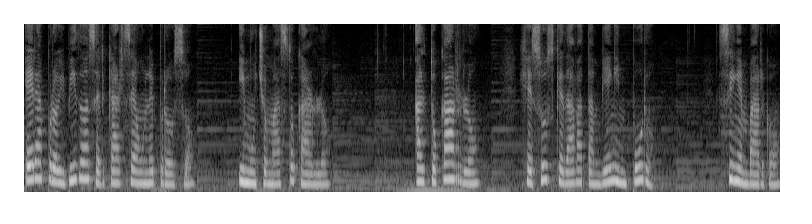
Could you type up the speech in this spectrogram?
Era prohibido acercarse a un leproso y mucho más tocarlo. Al tocarlo, Jesús quedaba también impuro. Sin embargo,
